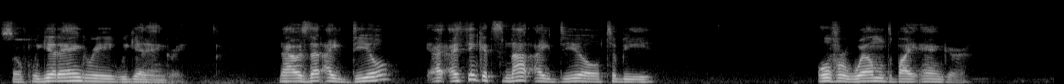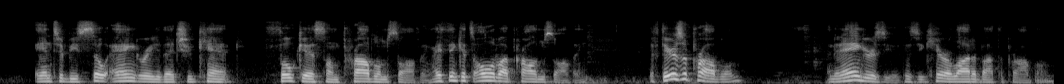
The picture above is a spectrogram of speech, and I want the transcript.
So if we get angry, we get angry. Now, is that ideal? I, I think it's not ideal to be overwhelmed by anger and to be so angry that you can't focus on problem solving. I think it's all about problem solving. If there's a problem and it angers you because you care a lot about the problem,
